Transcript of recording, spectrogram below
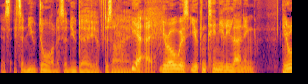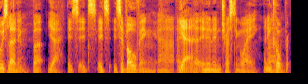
it's it's a new dawn. It's a new day of design. yeah, you're always you're continually learning. You're always learning, but yeah, it's it's it's it's evolving. Uh, Yeah. in an interesting way. And Um, incorporate,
